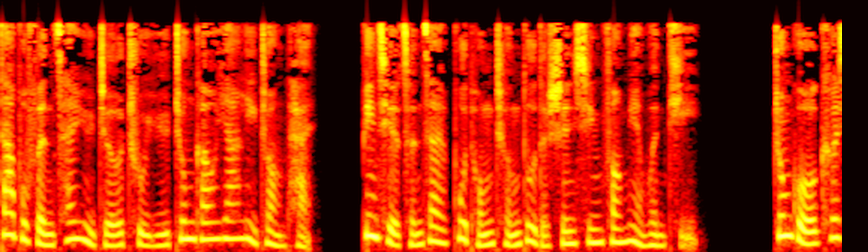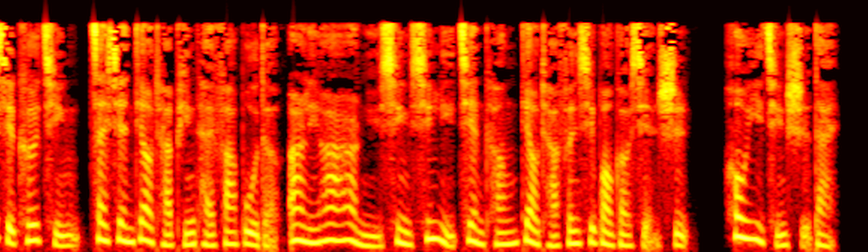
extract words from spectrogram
大部分参与者处于中高压力状态，并且存在不同程度的身心方面问题。中国科协科情在线调查平台发布的《二零二二女性心理健康调查分析报告》显示，后疫情时代，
